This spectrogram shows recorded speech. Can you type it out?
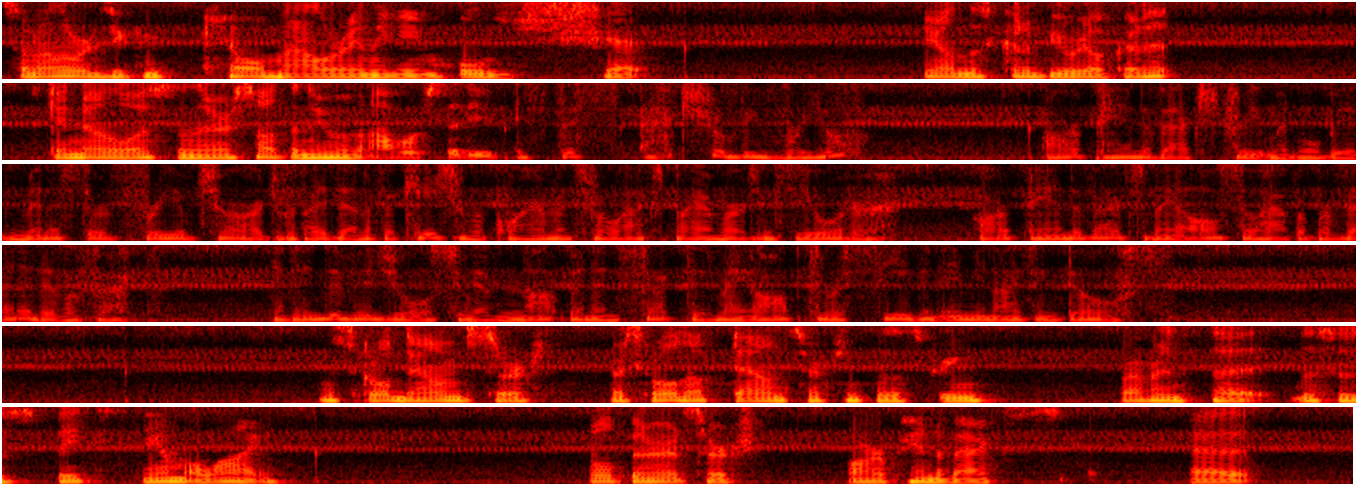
So in other words, you can kill Mallory in the game. Holy shit. Hang on, this couldn't be real, could it? Scan down the list and there I saw the name of our city. Is this actually real? Our Pandavax treatment will be administered free of charge with identification requirements relaxed by emergency order. Our Pandavax may also have a preventative effect, and individuals who have not been infected may opt to receive an immunizing dose. I scrolled down, search. I scrolled up, down, searching for the screen for evidence that this is fake, scam, a lie. Full internet search, R Pandavax. At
